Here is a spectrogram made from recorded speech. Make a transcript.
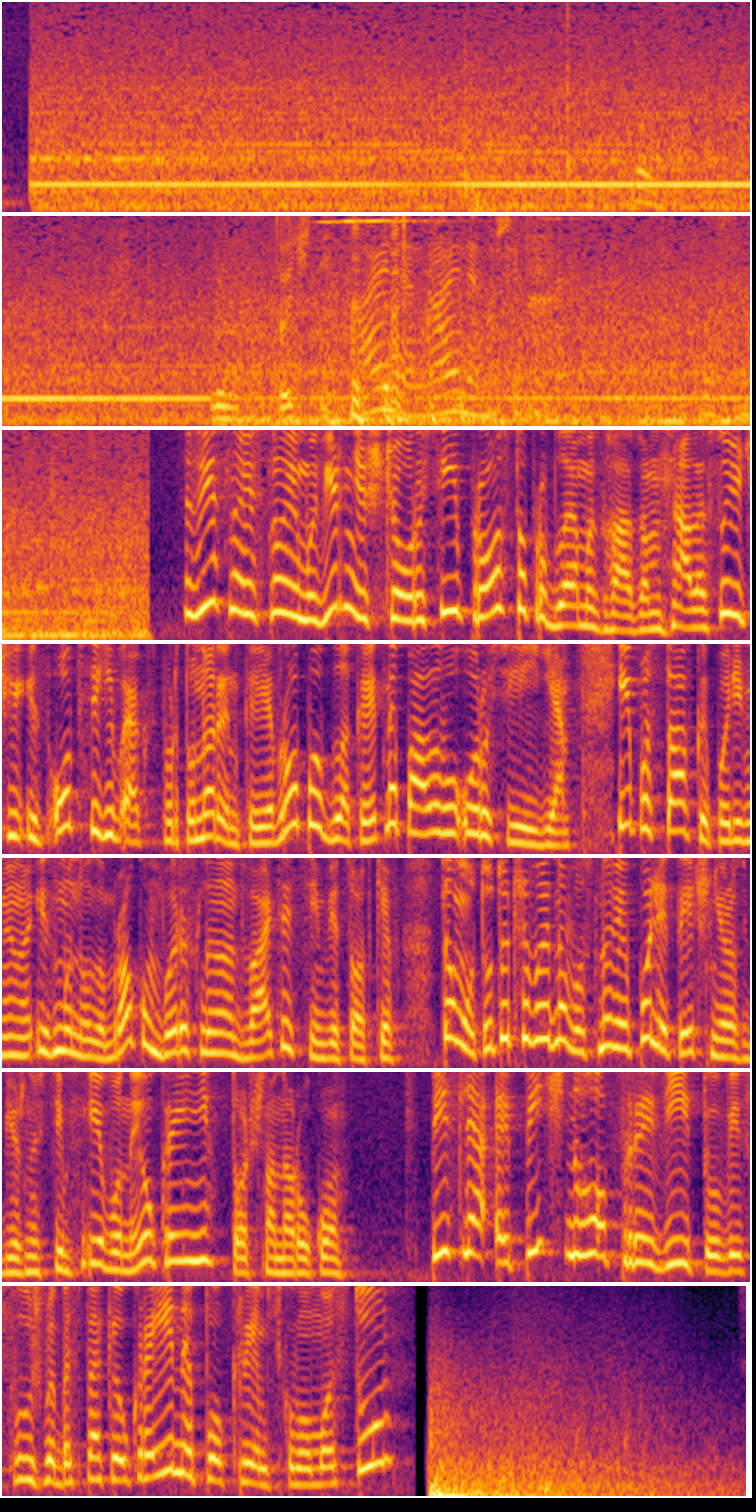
Звісно, існує ймовірність, що у Росії просто проблеми з газом. Але судячи із обсягів експорту на ринки Європи, блакитне паливо у Росії є. І поставки порівняно із минулим роком виросли на 27%. Тому тут очевидно в основі політичні розбіжності, і вони Україні точно на руку. Після епічного привіту від Служби безпеки України по Кримському мосту.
